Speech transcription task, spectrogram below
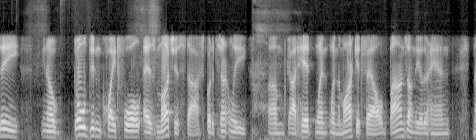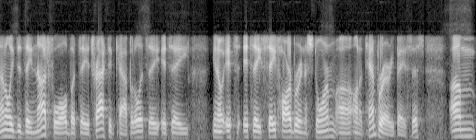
see, you know, gold didn't quite fall as much as stocks, but it certainly um, got hit when when the market fell. Bonds on the other hand, not only did they not fall, but they attracted capital. It's a it's a you know, it's it's a safe harbor in a storm uh, on a temporary basis. Um,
